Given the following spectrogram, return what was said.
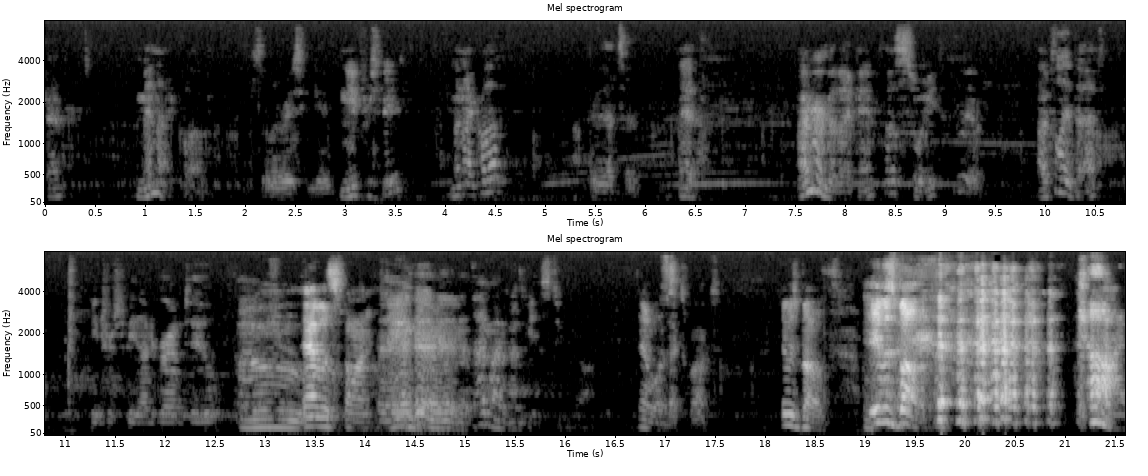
Driver? Midnight Club, So the racing game. Need for Speed, Midnight Club. Maybe that's it. Yeah, I remember that game. That was sweet. Yeah. I played that. Need for Speed Underground 2. Oh, That was fun. Damn, that might have been PS2. It was was. Xbox. It was both. It was both. God.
